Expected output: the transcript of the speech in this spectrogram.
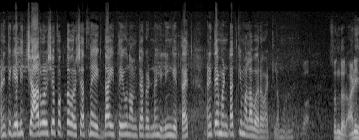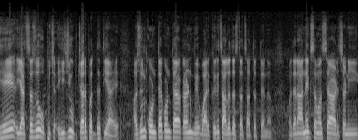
आणि ते गेली चार वर्ष फक्त वर्षातनं एकदा इथे येऊन आमच्याकडनं हिलिंग घेत आहेत आणि ते म्हणतात की मला बरं वाटलं म्हणून. सुंदर. आणि हे याचा जो उपचार ही जी उपचार पद्धती आहे अजून कोणत्या कोणत्या कारण वारकरी चालत असतात सातत्यानं. मग त्यांना अनेक समस्या अडचणी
